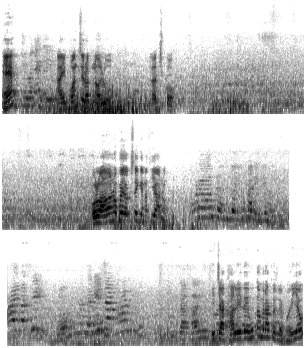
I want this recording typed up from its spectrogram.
હે? હા એ પંચરત્ન હલવો. લચકો. ઓલો આવવાનો કોઈ અક્ષય કે નથી આવવાનો. ખીચા ખાલી દે. હું કામ રાખે છે? ભરી આવ?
